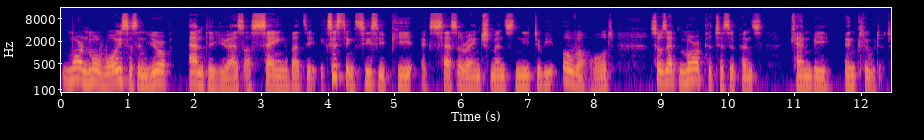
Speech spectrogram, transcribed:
more and more voices in Europe and the US are saying that the existing CCP access arrangements need to be overhauled so that more participants can be included.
